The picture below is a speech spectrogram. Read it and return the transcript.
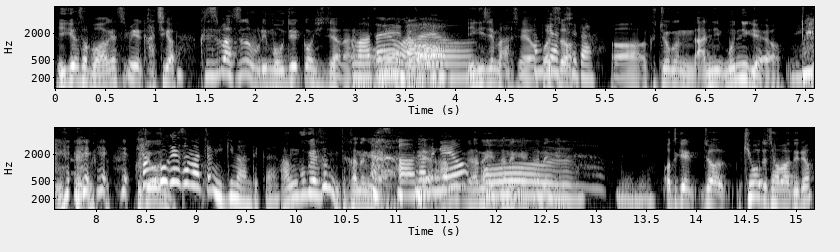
이겨서 뭐 하겠습니까? 같이 가. 크리스마스는 우리 모두의 것이잖아요. 맞아요, 그죠? 맞아요. 이기지 마세요. 벌써 합시다. 어 그쪽은 안, 이- 못 이겨요. 그쪽은 한국에서만 좀 이기면 안 될까요? 한국에서는 가능해요. 아 가능해요? 예, 한국 가능해, 가능해, 오, 가능해. 어떻게 저 키워드 잡아드려?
